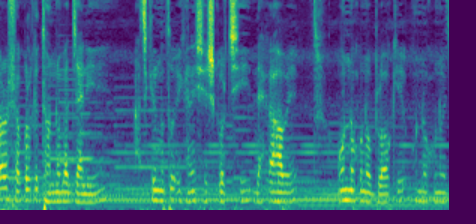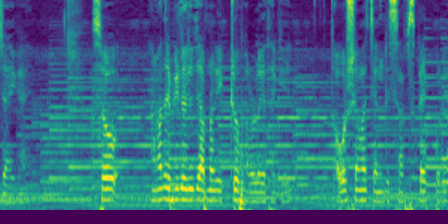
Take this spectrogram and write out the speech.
আবারও সকলকে ধন্যবাদ জানিয়ে আজকের মতো এখানে শেষ করছি। দেখা হবে অন্য কোনো ব্লকে, অন্য কোনো জায়গায়। সো আমাদের ভিডিও যদি আপনার একটু ভালো লেগে থাকে, তো অবশ্যই আমার চ্যানেলটি সাবস্ক্রাইব করে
